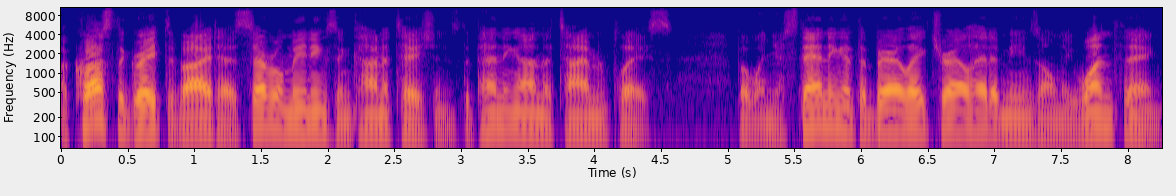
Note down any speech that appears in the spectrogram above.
Across the Great Divide has several meanings and connotations depending on the time and place. But when you're standing at the Bear Lake Trailhead, it means only one thing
